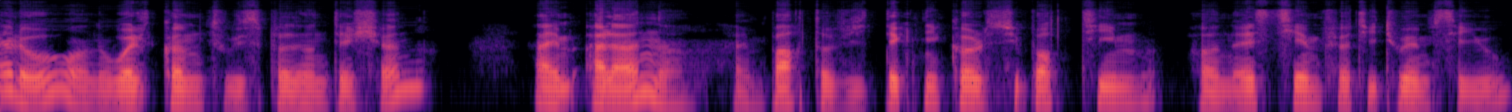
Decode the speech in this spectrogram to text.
Hello and welcome to this presentation. I'm Alan, I'm part of the technical support team on STM32MCU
